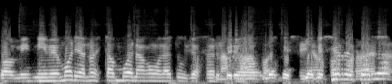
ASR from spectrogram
No, mi, mi memoria no es tan buena como la tuya, Fer, no, pero no, lo que, sí, lo no que sí recuerdo,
